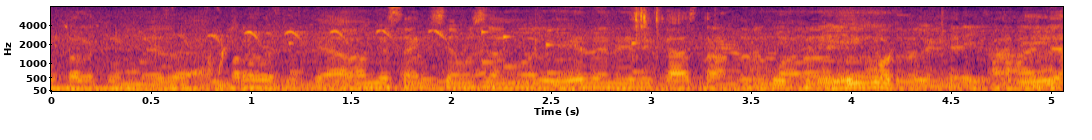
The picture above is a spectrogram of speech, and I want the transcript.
మీద మీద అమరావతి దేవాంగ సంక్షేమ సంఘం లేదనేది కాస్త అందరూ అది.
